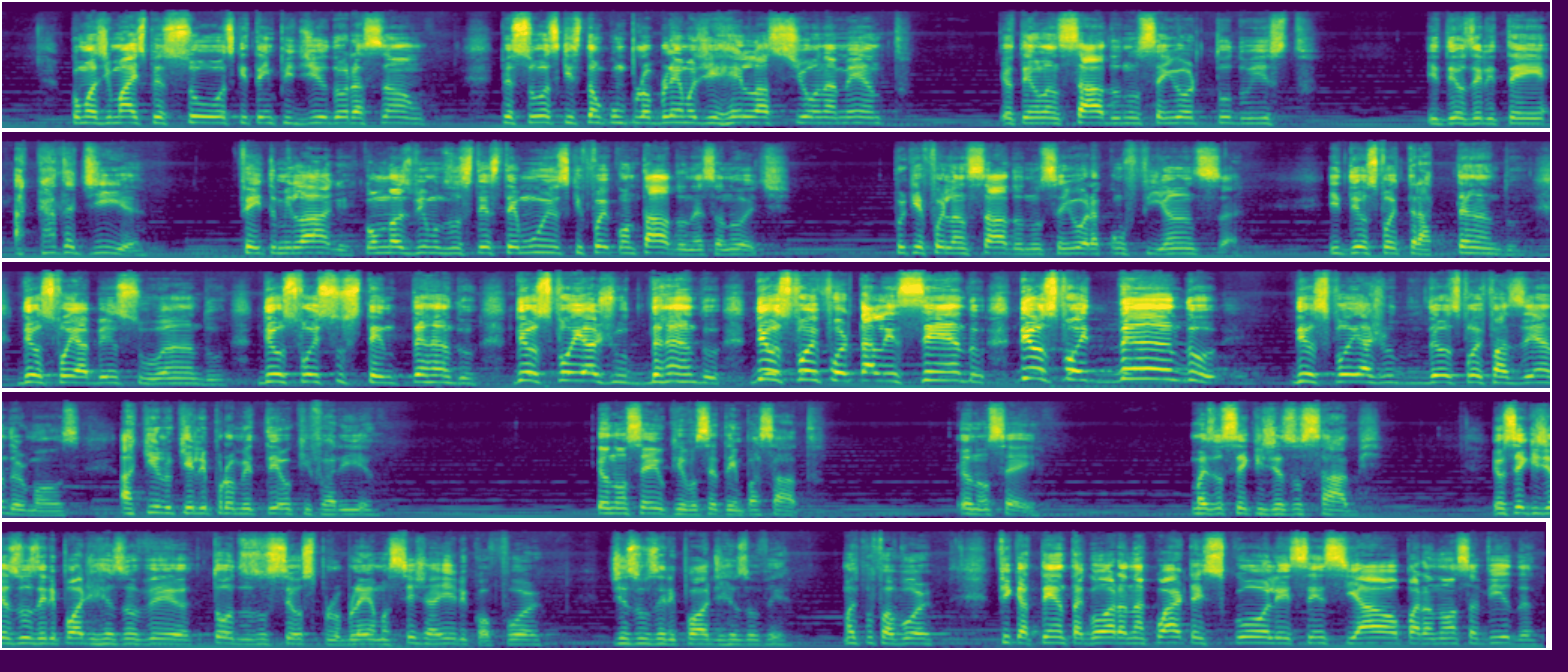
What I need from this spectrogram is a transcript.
como as demais pessoas que têm pedido oração, pessoas que estão com problemas de relacionamento. Eu tenho lançado no Senhor tudo isto. E Deus ele tem a cada dia feito milagre, como nós vimos nos testemunhos que foi contado nessa noite. Porque foi lançado no Senhor a confiança. E Deus foi tratando, Deus foi abençoando, Deus foi sustentando, Deus foi ajudando, Deus foi fortalecendo, Deus foi dando, Deus foi ajudando, Deus foi fazendo, irmãos, aquilo que Ele prometeu que faria. Eu não sei o que você tem passado, eu não sei, mas eu sei que Jesus sabe. Eu sei que Jesus ele pode resolver todos os seus problemas, seja ele qual for. Jesus ele pode resolver. Mas por favor, fique atento agora na quarta escolha essencial para a nossa vida.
